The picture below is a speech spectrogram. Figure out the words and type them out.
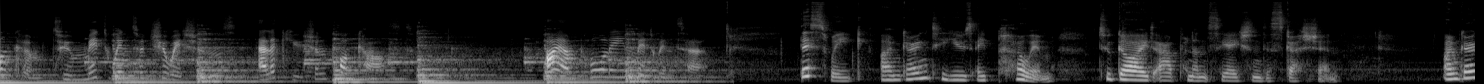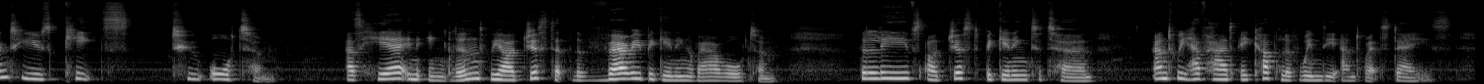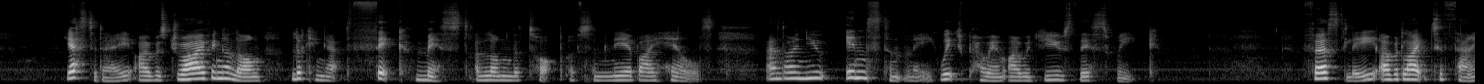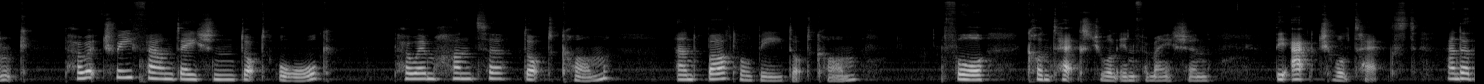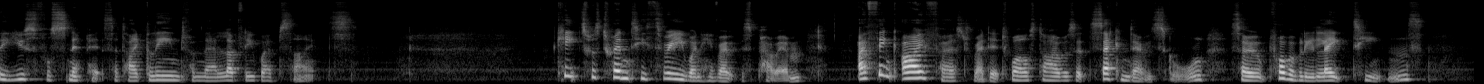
Welcome to Midwinter Tuition's Elocution Podcast. I am Pauline Midwinter. This week I'm going to use a poem to guide our pronunciation discussion. I'm going to use Keats' To Autumn, as here in England we are just at the very beginning of our autumn. The leaves are just beginning to turn, and we have had a couple of windy and wet days. Yesterday I was driving along looking at thick mist along the top of some nearby hills, and I knew instantly which poem I would use this week. Firstly, I would like to thank poetryfoundation.org, poemhunter.com, and bartleby.com for contextual information, the actual text, and other useful snippets that I gleaned from their lovely websites. Keats was 23 when he wrote this poem. I think I first read it whilst I was at secondary school, so probably late teens.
